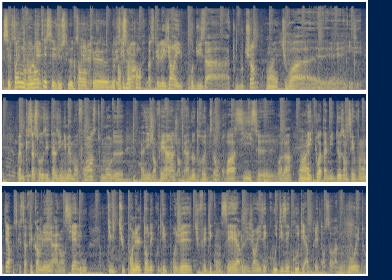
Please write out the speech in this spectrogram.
C'est pas une volonté, c'est juste le temps que que le temps que ça Excuse-moi, prend. en fait. Parce que les gens ils produisent à, à tout bout de champ. Ouais. Tu vois, euh, ils- même que ça soit aux États-Unis, même en France, tout le monde. euh, Vas-y, j'en fais un, j'en fais un autre dans 3, 6, voilà. Ouais. Et toi, t'as mis deux ans, c'est volontaire parce que ça fait comme les, à l'ancienne où tu, tu prenais le temps d'écouter le projet, tu fais tes concerts, les gens ils écoutent, ils écoutent et après t'en sors un nouveau et tout.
